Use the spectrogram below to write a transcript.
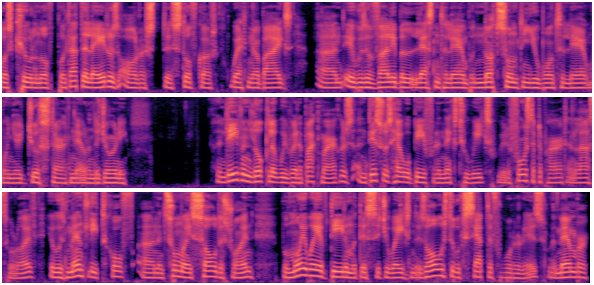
was cool enough. But that delayed us. All our, the stuff got wet in our bags, and it was a valuable lesson to learn, but not something you want to learn when you're just starting out on the journey. And leaving Lukla, we were the back markers, and this was how it would be for the next two weeks. We were the first to depart and last to arrive. It was mentally tough and in some ways soul destroying, but my way of dealing with this situation is always to accept it for what it is. Remember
